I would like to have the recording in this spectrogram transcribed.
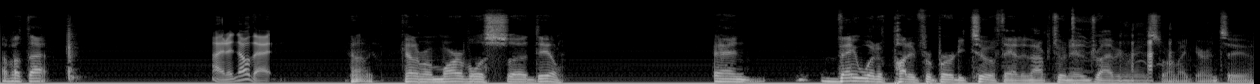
How about that? I didn't know that. Kind of a marvelous uh, deal. And they would have putted for birdie too if they had an opportunity in a driving rainstorm. I guarantee you.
